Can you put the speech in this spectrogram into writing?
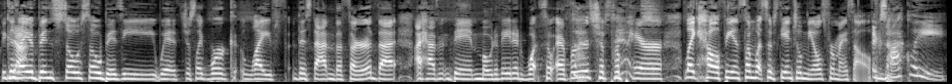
because Yeah. I have been so so busy with just like work, life, this that and the third that I haven't been motivated whatsoever That's to prepare like healthy and somewhat substantial meals for myself. Exactly.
